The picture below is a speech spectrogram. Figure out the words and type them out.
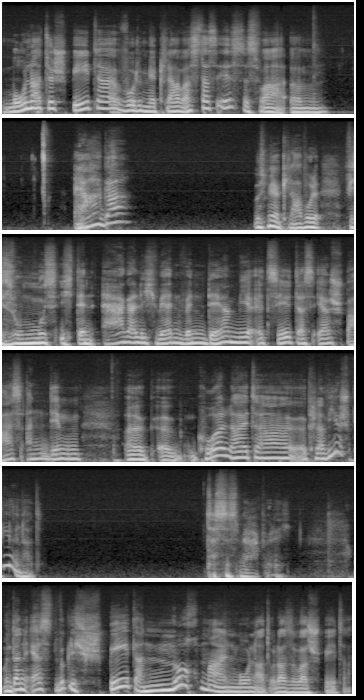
Monate später wurde mir klar, was das ist. Es war ähm, Ärger. Bis mir klar wurde, wieso muss ich denn ärgerlich werden, wenn der mir erzählt, dass er Spaß an dem äh, äh, Chorleiter Klavier spielen hat? Das ist merkwürdig. Und dann erst wirklich später, nochmal einen Monat oder sowas später.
